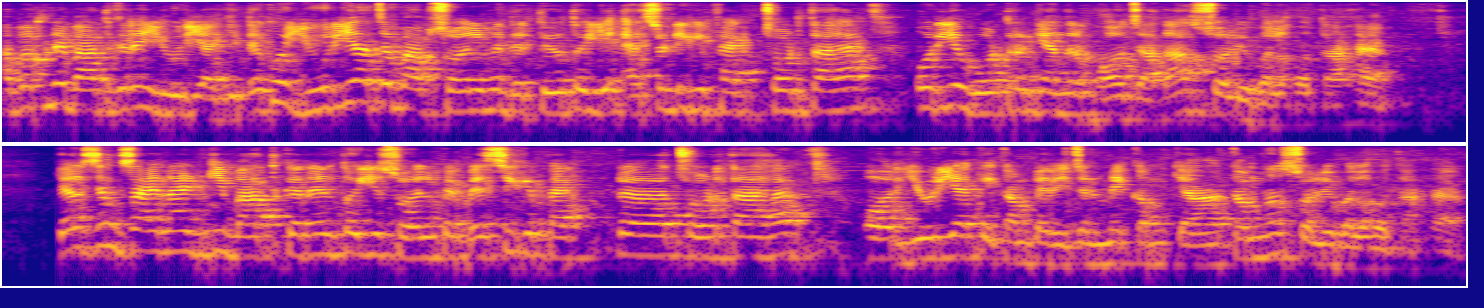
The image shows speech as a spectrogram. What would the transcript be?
अब अपने बात करें यूरिया की। देखो यूरिया जब आप सॉइल में देते हो तो ये एसिडिक इफ़ेक्ट छोड़ता है और ये वाटर के अंदर बहुत ज़्यादा सोल्यूबल होता है। कैल्शियम साइनाइड की बात करें तो ये सॉइल पे बेसिक इफ़ेक्ट छोड़ता है और यूरिया के कंपैरिजन में कम क्या, कम सोल्यूबल होता है।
